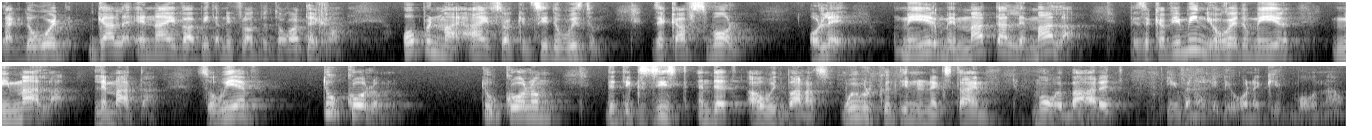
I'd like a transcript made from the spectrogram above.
like the word גל עיניי והביט הנפלאות בתורתך. Open my eyes so I can see the wisdom. זה קו שמאל, עולה, מאיר ממטה למעלה. וזה קו ימין יורד ומאיר ממעלה למטה. So we have two column, two column that exist and that's how it balance. We will continue next time more about it, even I really want to give more now.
